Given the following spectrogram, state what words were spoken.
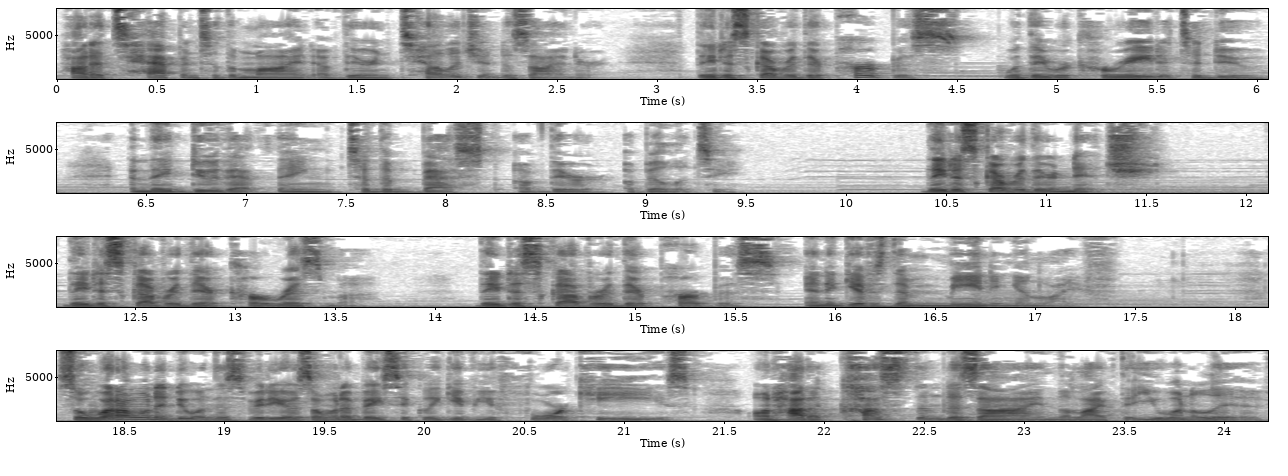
how to tap into the mind of their intelligent designer. They discovered their purpose, what they were created to do, and they do that thing to the best of their ability. They discover their niche. They discover their charisma. They discover their purpose, and it gives them meaning in life. So what I want to do in this video is I want to basically give you four keys on how to custom design the life that you want to live.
